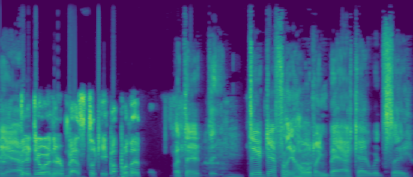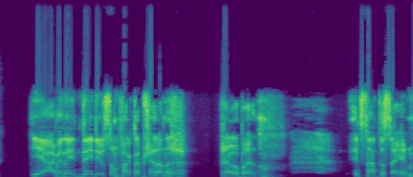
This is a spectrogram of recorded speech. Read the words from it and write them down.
yeah, they're doing their best to keep up with it. but they're they're definitely holding back. I would say. Yeah, I mean they they do some fucked up shit on the show, but it's not the same.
